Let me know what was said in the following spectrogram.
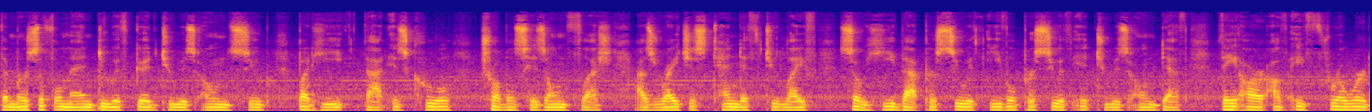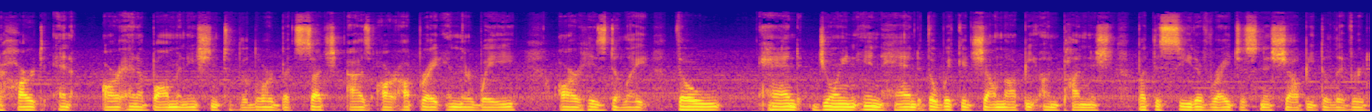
The merciful man doeth good to his own soup, but he that is cruel troubles his own flesh. As righteous tendeth to life, so he that pursueth evil pursueth it to his own death. They are of a froward heart and are an abomination to the Lord, but such as are upright in their way are his delight. Though hand join in hand, the wicked shall not be unpunished, but the seed of righteousness shall be delivered.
